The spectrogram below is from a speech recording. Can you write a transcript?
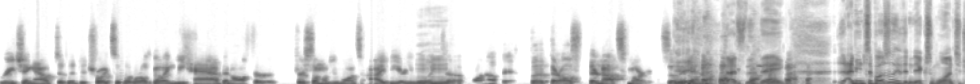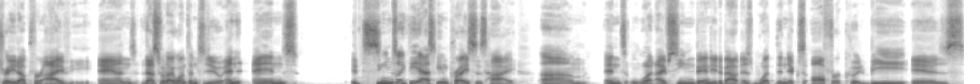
reaching out to the Detroits of the world, going, "We have an offer for someone who wants Ivey. Are you willing Mhm. to one up it?" But they're also they're not smart, so they Yeah, that's the thing. I mean, supposedly the Knicks want to trade up for Ivey, and that's what I want them to do. And and it seems like the asking price is high. Um, and what I've seen bandied about as what the Knicks offer could be is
